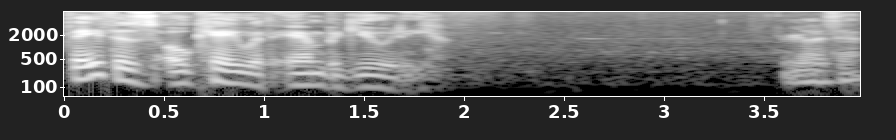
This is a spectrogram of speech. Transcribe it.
faith is okay with ambiguity. You realize that?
